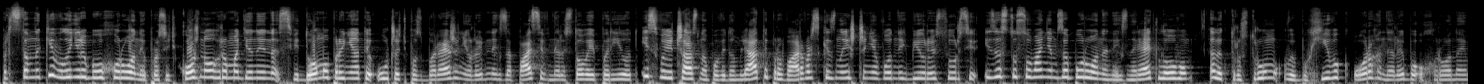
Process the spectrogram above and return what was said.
Представники Волинь рибоохорони просять кожного громадянина свідомо прийняти участь по збереженню рибних запасів в нерестовий період і своєчасно повідомляти про варварське знищення водних біоресурсів із застосуванням заборонених знарядь лову, електроструму, вибухівок, органи рибоохорони.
